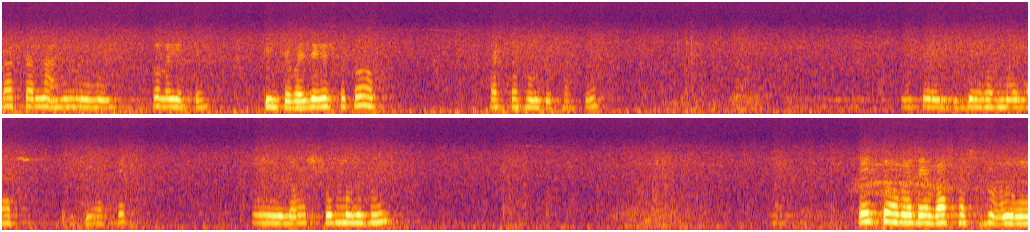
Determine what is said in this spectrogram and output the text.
ডাক্তার না মানে চলে গেছে। তিনটে বাজে গেছে তো, একটা ফোন তো থাকে এতে আবার ময়লার কি আছে। ওয়াশরুম মনে হয় এই তো আমাদের বাসার মানে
